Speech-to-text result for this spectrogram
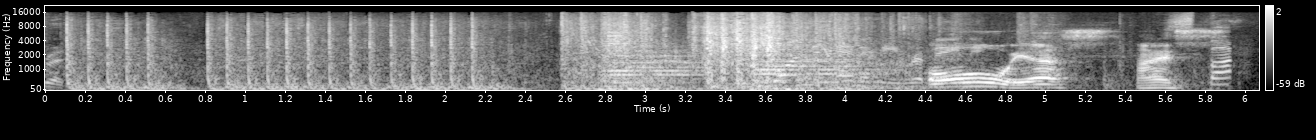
ready. One enemy oh, remaining. Oh yes, nice. Spike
